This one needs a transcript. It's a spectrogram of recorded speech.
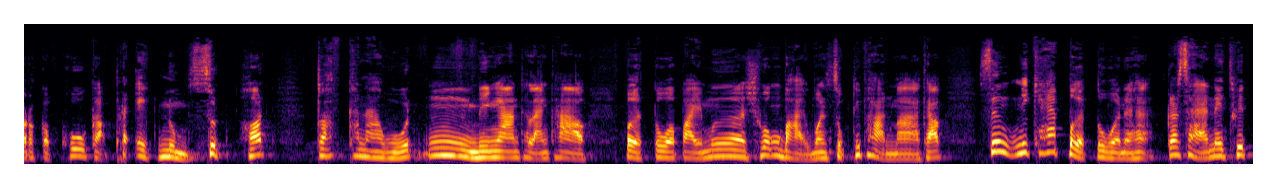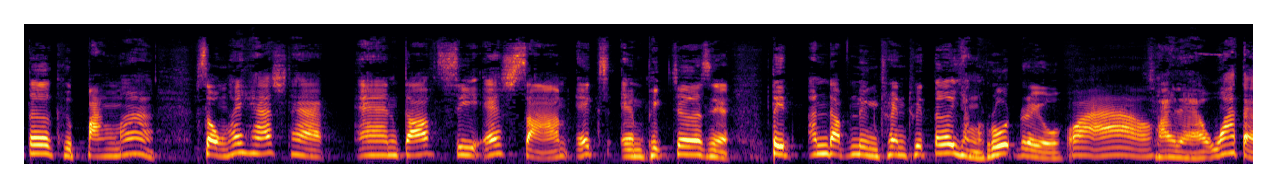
ประกบคู่กับพระเอกหนุ่มสุดฮอตกลัฟคณาวุฒิอืมมีงานแถลงข่าว เปิดตัวไปเมื่อช่วงบ่ายวันศุกร์ที่ผ่านมาครับซึ่งนี่แค่เปิดตัวนะฮะกระแสใน Twitter คือปังมาก ส่งให้แฮชแท็ก and g o v ch3xm pictures เนี่ยติดอันดับหนึ่งเทรนด์ Twitter อย่างรวดเร็ว ว้าว ใช่แล้วว่าแต่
